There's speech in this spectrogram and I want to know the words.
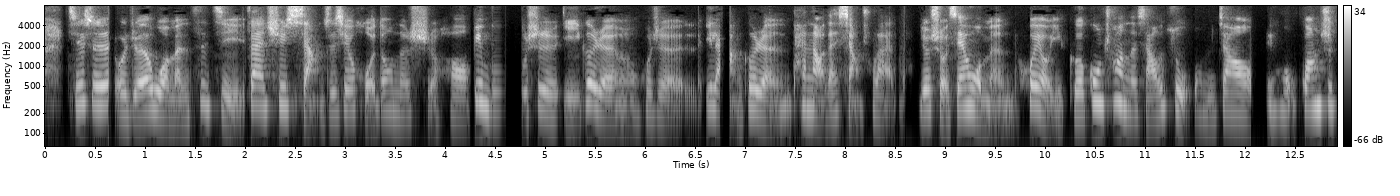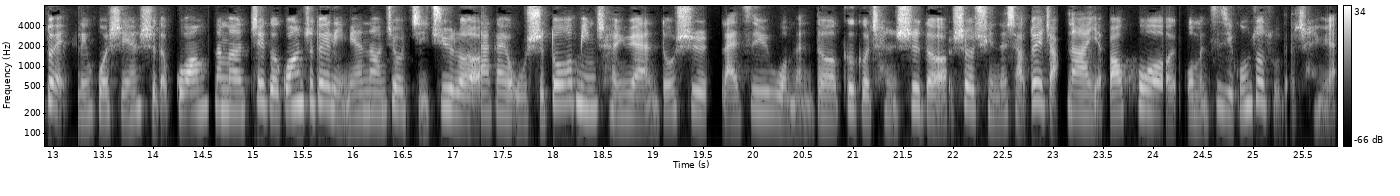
其实我觉得我们自己在去想这些活动的时候，并不不是一个人或者一两个人拍脑袋想出来的。就首先我们会有一个共创的小组，我们叫灵活光之队，灵活实验室的光。那么这个光之队里面呢，就集聚了大概有五十多。多名成员都是来自于我们的各个城市的社群的小队长，那也包括我们自己工作组的成员。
